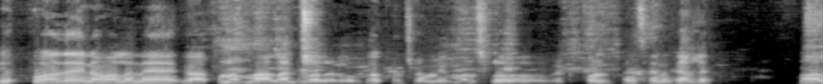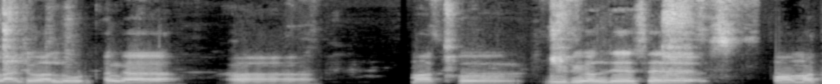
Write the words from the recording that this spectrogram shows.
ఎక్కువ అదైన వాళ్ళనే కాకుండా మాలాంటి వాళ్ళని కూడా కొంచెం మీ మనసులో పెట్టుకోండి ఫ్రెండ్స్ ఎందుకంటే మాలాంటి వాళ్ళు ఉడకంగా ఆ, మాకు వీడియోలు చేసే స్తోమత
